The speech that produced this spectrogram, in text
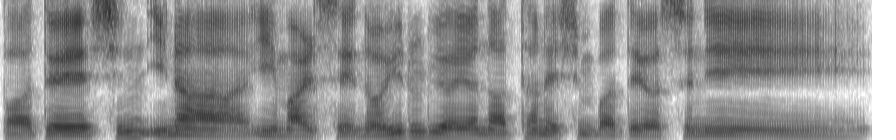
바 되신 이나 이 말세 너희를 위하여 나타내신 바 되었으니 예,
